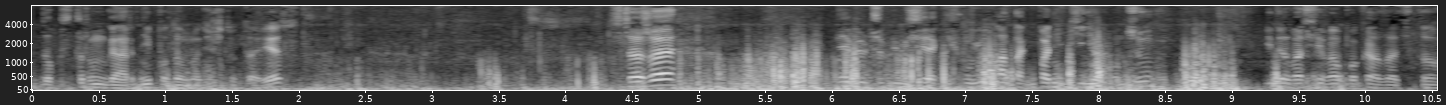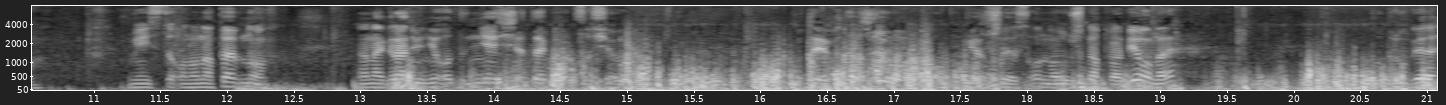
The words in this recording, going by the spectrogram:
do pstrągarni, podobno gdzieś tutaj jest. Szczerze, wiem czy mi się jakiś mój atak paniki nie włączył i Idę właśnie Wam pokazać to miejsce. Ono na pewno na nagraniu nie odniesie tego, co się tutaj wydarzyło. Po pierwsze jest ono już naprawione. Po drugie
